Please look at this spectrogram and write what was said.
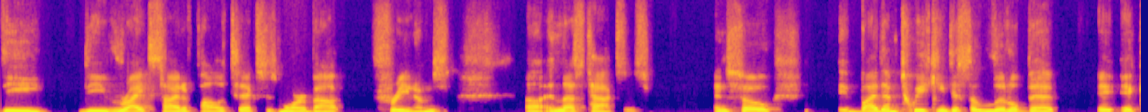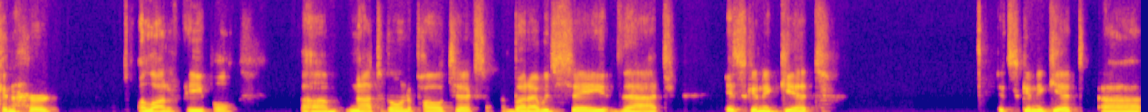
the the right side of politics is more about freedoms uh, and less taxes. And so, by them tweaking just a little bit, it, it can hurt a lot of people. Um, not to go into politics, but I would say that it's going to get it's going to get uh,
